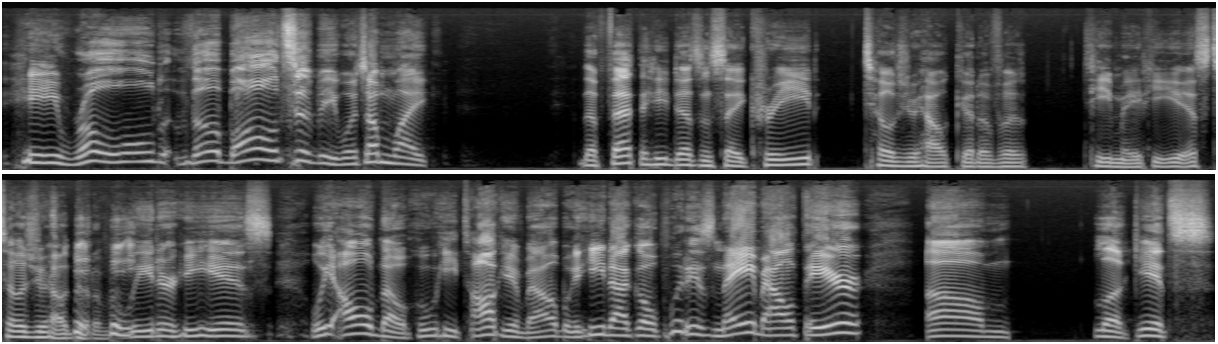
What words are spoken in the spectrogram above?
He rolled the ball to me, which I'm like, the fact that he doesn't say Creed tells you how good of a teammate he is, tells you how good of a leader he is. We all know who he talking about, but he not gonna put his name out there. Um look, it's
